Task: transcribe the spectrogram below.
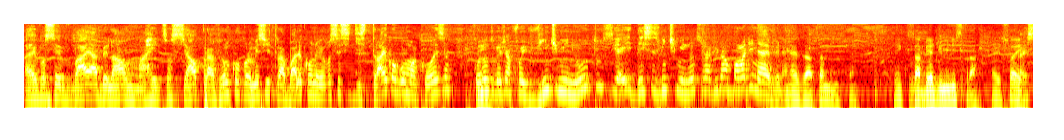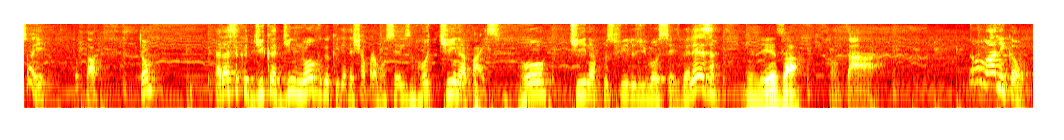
Aí você vai abrir lá uma rede social para ver um compromisso de trabalho. Quando vê, você se distrai com alguma coisa. Quando tu vê, já foi 20 minutos. E aí, desses 20 minutos, já vira uma bola de neve, né? É exatamente. É. Tem que saber administrar. É isso aí. É isso aí. Total. Então, era essa dica de novo que eu queria deixar para vocês. Rotina, pais. Rotina pros filhos de vocês, beleza? Beleza. Então tá. Então vamos lá, Lincão.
